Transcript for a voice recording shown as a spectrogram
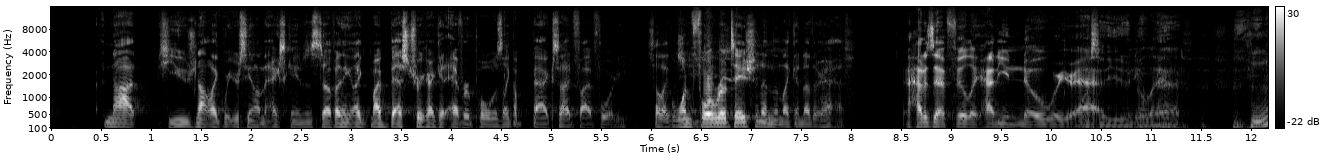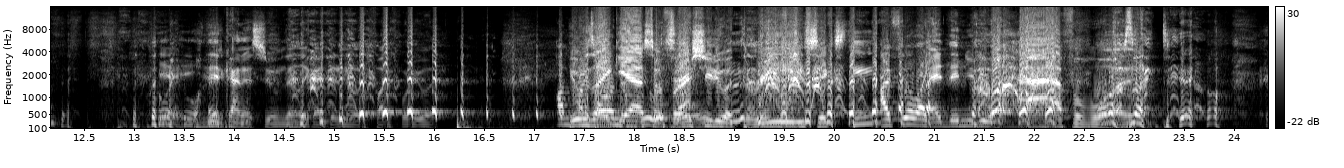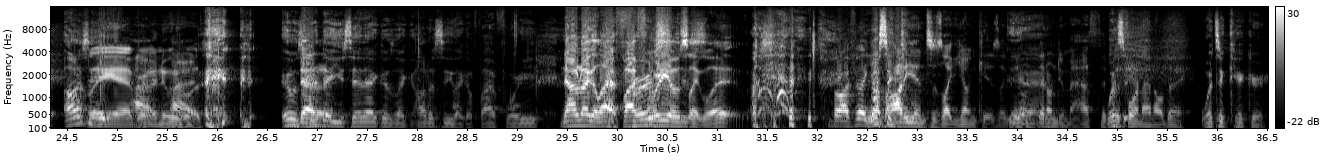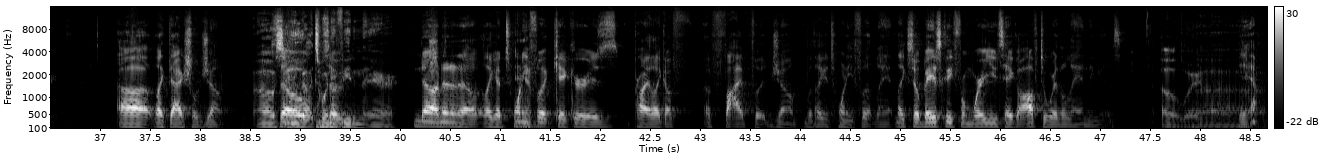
not huge, not like what you're seeing on the X Games and stuff. I think like my best trick I could ever pull was like a backside 540. So like one full rotation and then like another half. How does that feel? Like, how do you know where you're at? So you when didn't know land? math. Yeah, he did kind of assume that like I didn't know what the 540 was. I'm, He was I'm like, "Yeah." So dude, first you do a 360. I feel like and then you do half of I was one. like, damn. Honestly, Like, yeah, bro, I knew what it was. it was No, good no. that you said that because, like, honestly, like a 540. No, I'm not gonna lie. At 540. I was first like, what? bro, I feel like What's your a- audience is like young kids. Like they, Yeah. don't, they don't do math. They What's play Fortnite all day. What's a kicker? Uh, like the actual jump. Oh, so, you got 20 so- feet in the air. No, no, no, no. Like a 20 Damn. foot kicker is probably like a, a five foot jump with like a 20 foot land. Like, so basically from where you take off to where the landing is. Oh, word. yeah.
